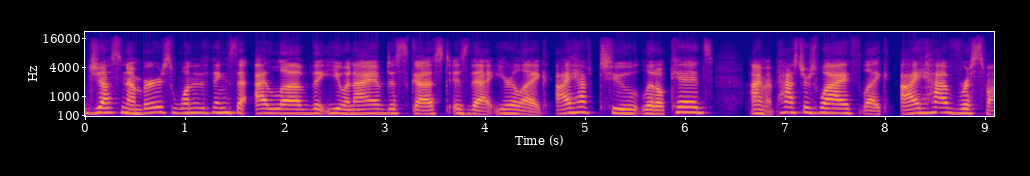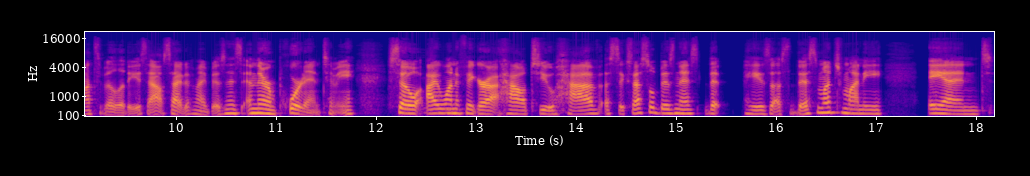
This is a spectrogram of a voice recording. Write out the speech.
just numbers. One of the things that I love that you and I have discussed is that you're like, I have two little kids. I'm a pastor's wife. Like, I have responsibilities outside of my business and they're important to me. So, I want to mm-hmm. figure out how to have a successful business that pays us this much money and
